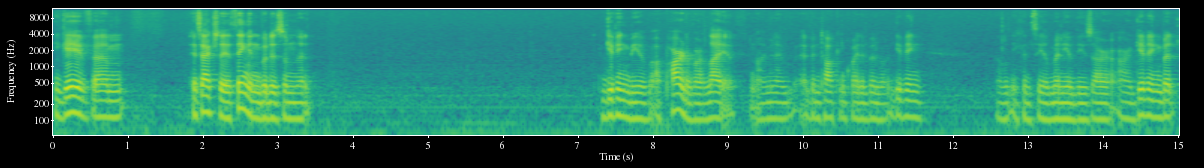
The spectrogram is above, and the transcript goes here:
he gave. Um, it's actually a thing in Buddhism that giving be a, a part of our life. You know, I mean, I've, I've, been talking quite a bit about giving. You can see how many of these are, are giving, but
